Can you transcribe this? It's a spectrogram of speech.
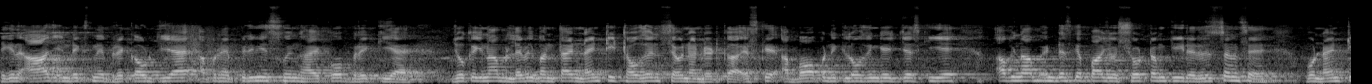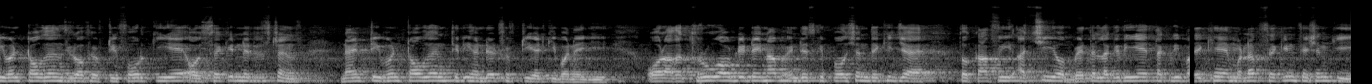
लेकिन आज इंडेक्स ने ब्रेकआउट दिया है, अपने प्रीवियस स्विंग हाई को ब्रेक किया है, जो कि जनाब लेवल बनता है नाइन्टी थाउज़ेंड सेवन हंड्रेड का। इसके अबाव अपनी क्लोजिंग एडजस्ट किए अब जनाब इंडेक्स के पास जो शॉर्ट टर्म की रेजिस्टेंस है, वो ninety one thousand zero fifty four की है, और second resistance ninety one thousand three hundred fifty eight की बनेगी। और अगर थ्रू आउट डे ऑफ़ इंडेक्स की पोजीशन देखी जाए तो काफ़ी अच्छी और बेहतर लग रही है। तकरीबन देखें मतलब सेकंड सेशन की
